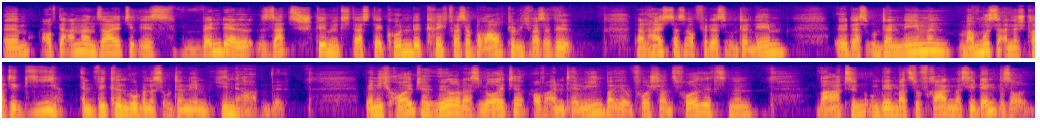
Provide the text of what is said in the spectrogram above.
Ähm, auf der anderen Seite ist, wenn der Satz stimmt, dass der Kunde kriegt, was er braucht und nicht, was er will, dann heißt das auch für das Unternehmen, äh, das Unternehmen, man muss eine Strategie entwickeln, wo man das Unternehmen hinhaben will. Wenn ich heute höre, dass Leute auf einen Termin bei ihrem Vorstandsvorsitzenden warten, um den mal zu fragen, was sie denken sollen,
